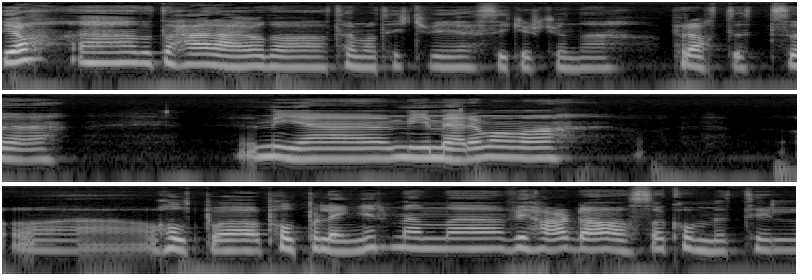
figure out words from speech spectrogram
Ja, uh, dette her er jo da tematikk vi sikkert kunne pratet mye, mye, mer om og, og holdt, på, holdt, på, lenger. Men uh, vi har da også kommet til,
